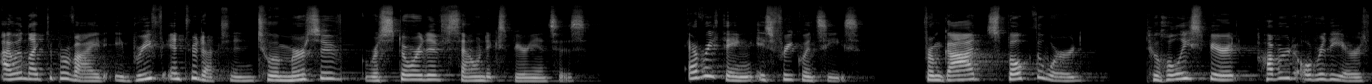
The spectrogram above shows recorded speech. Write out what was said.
I would like to provide a brief introduction to immersive restorative sound experiences. Everything is frequencies. From God spoke the word, to Holy Spirit hovered over the earth,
